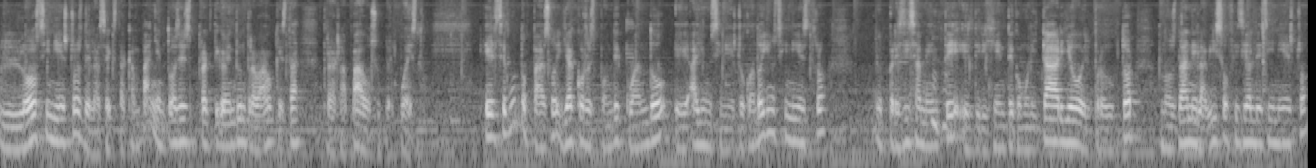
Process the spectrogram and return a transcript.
los siniestros de la sexta campaña. Entonces prácticamente un trabajo que está traslapado, superpuesto. El segundo paso ya corresponde cuando eh, hay un siniestro. Cuando hay un siniestro, eh, precisamente el dirigente comunitario, el productor, nos dan el aviso oficial de siniestro.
